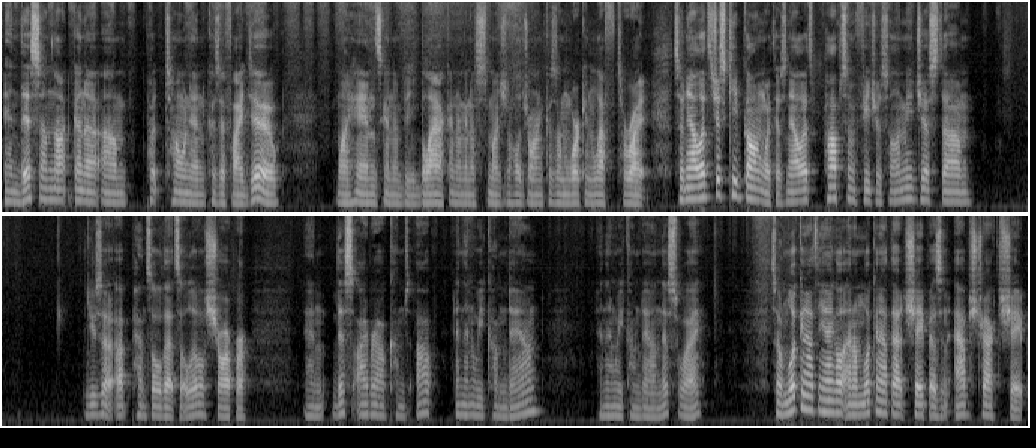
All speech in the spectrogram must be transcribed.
And this I'm not going to um, put tone in because if I do, my hand's going to be black and I'm going to smudge the whole drawing because I'm working left to right. So now let's just keep going with this. Now let's pop some features. So let me just um, use a, a pencil that's a little sharper and this eyebrow comes up and then we come down and then we come down this way. So I'm looking at the angle and I'm looking at that shape as an abstract shape,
